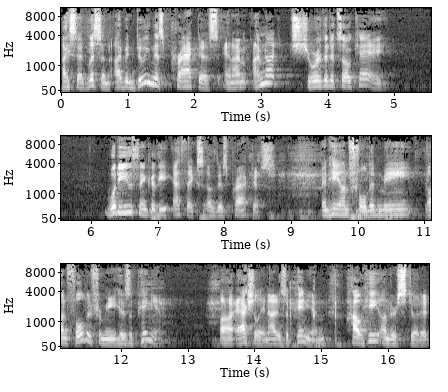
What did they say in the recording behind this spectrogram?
I said, listen, I've been doing this practice and I'm, I'm not sure that it's okay. What do you think are the ethics of this practice? And he unfolded me, unfolded for me his opinion. Uh, actually, not his opinion, how he understood it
